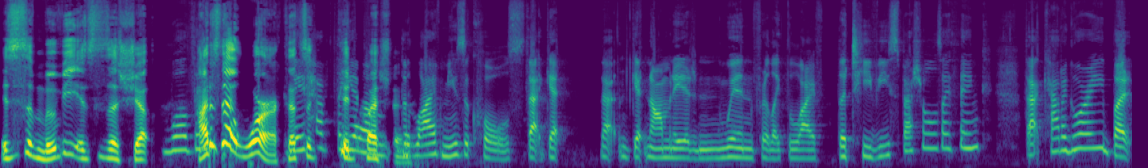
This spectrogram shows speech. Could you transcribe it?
Is this a movie? Is this a show? Well, how does that work? That's a good um, question. The live musicals that get that get nominated and win for like the live the TV specials, I think that category. But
